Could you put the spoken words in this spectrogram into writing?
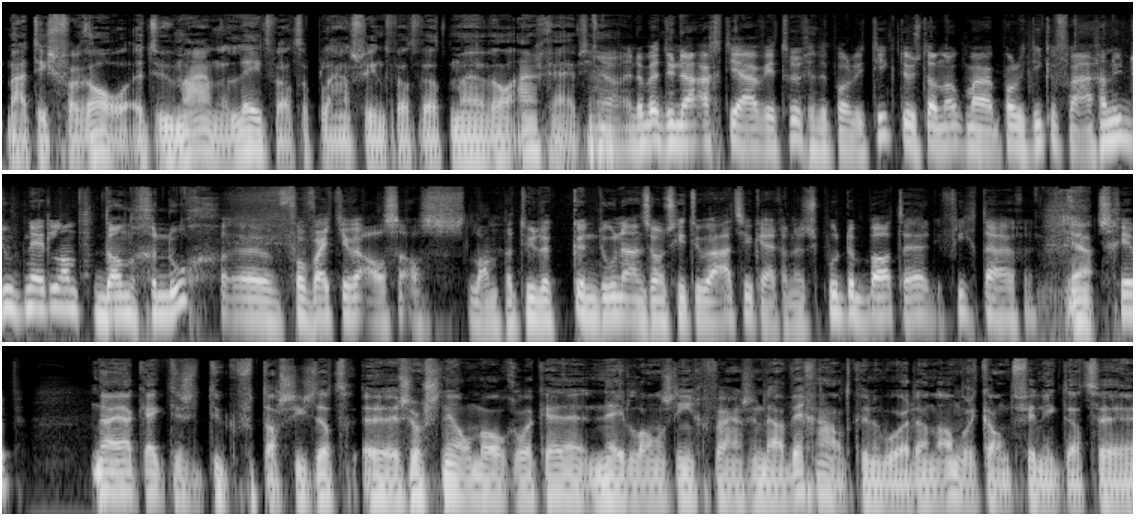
Maar het is vooral het humane leed wat er plaatsvindt... wat, wat me wel aangrijpt. Ja. en dan bent u na acht jaar weer terug in de politiek. Dus dan ook maar politieke vragen. En u doet Nederland dan genoeg... Uh, voor wat je als, als land natuurlijk kunt doen aan zo'n situatie? We krijgen een spoeddebat, hè, die vliegtuigen, ja. het schip... Nou ja, kijk, het is natuurlijk fantastisch dat uh, zo snel mogelijk hè, Nederlanders die in gevaar zijn daar weggehaald kunnen worden. Aan de andere kant vind ik dat uh,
